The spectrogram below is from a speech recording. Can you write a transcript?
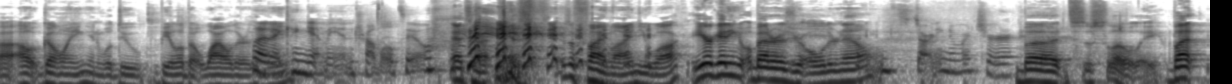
uh, outgoing, and will do be a little bit wilder than but me. it can get me in trouble too. That's not, it's, a fine line you walk. You're getting better as you're older now, I'm starting to mature. but s- slowly. But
